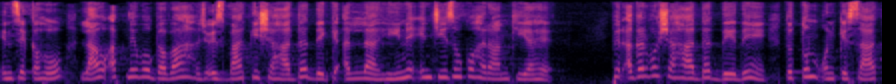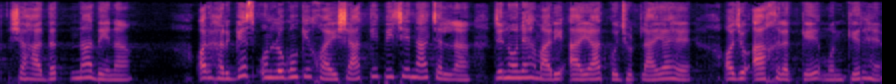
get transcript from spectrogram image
ان سے کہو، لاؤ اپنے وہ گواہ جو اس بات کی شہادت دے کہ اللہ ہی نے ان چیزوں کو حرام کیا ہے۔ پھر اگر وہ شہادت دے دیں تو تم ان کے ساتھ شہادت نہ دینا۔ اور ہرگز ان لوگوں کی خواہشات کے پیچھے نہ چلنا جنہوں نے ہماری آیات کو جھٹلایا ہے اور جو آخرت کے منکر ہیں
